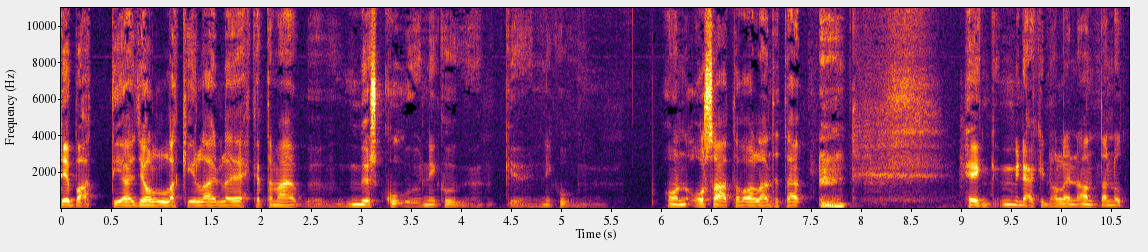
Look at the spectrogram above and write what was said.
debattia jollakin lailla ja ehkä tämä myös ku, niin kuin, niin kuin on osa tavallaan tätä, henk- minäkin olen antanut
